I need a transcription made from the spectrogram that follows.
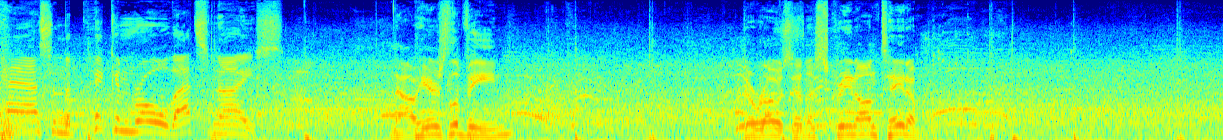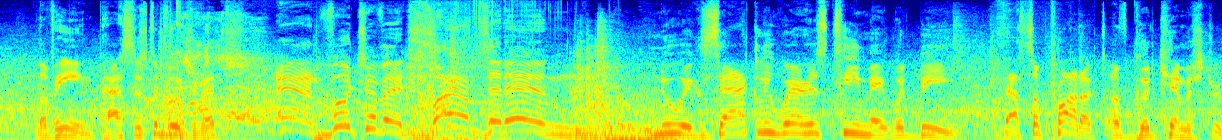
pass in the pick and roll? That's nice. Now here's LaVine. DeRozan, a screen on Tatum. LaVine passes to Vucevic. And Vucevic slams it in. Knew exactly where his teammate would be. That's a product of good chemistry.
